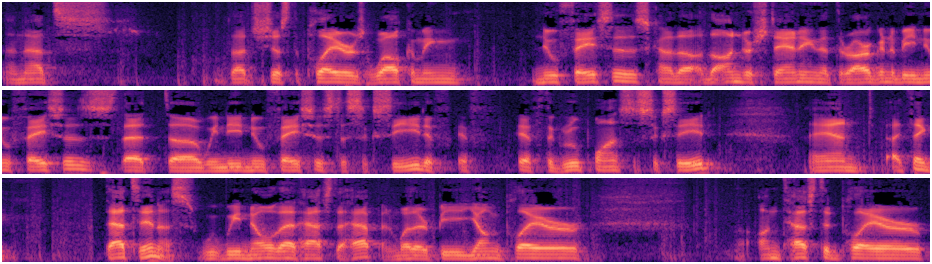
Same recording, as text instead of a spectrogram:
and that's that's just the players welcoming new faces, kind of the, the understanding that there are going to be new faces, that uh, we need new faces to succeed if, if, if the group wants to succeed. And I think that's in us. We, we know that has to happen, whether it be a young player, untested player,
